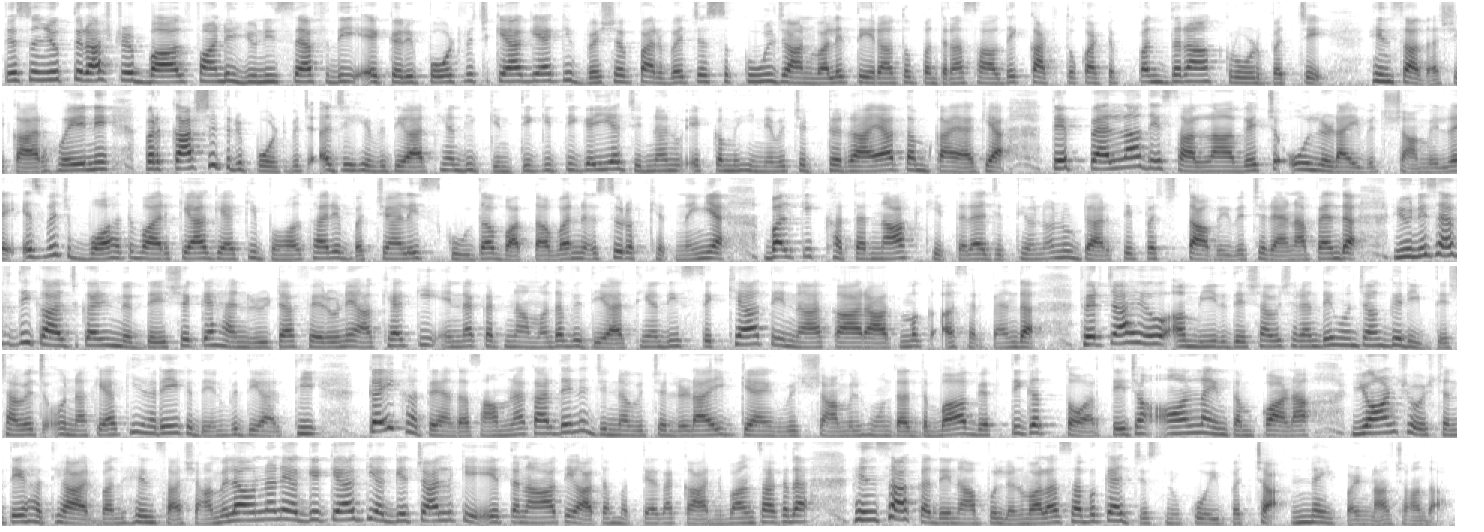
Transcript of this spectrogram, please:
ਤੇ ਸੰਯੁਕਤ ਰਾਸ਼ਟਰ ਬਾਲ ਫੰਡ ਯੂਨੀਸੈਫ ਦੀ ਇੱਕ ਰਿਪੋਰਟ ਵਿੱਚ ਕਿਹਾ ਗਿਆ ਕਿ ਵਿਸ਼ਵ ਭਰ ਵਿੱਚ ਸਕੂਲ ਜਾਣ ਵਾਲੇ 13 ਤੋਂ 15 ਸਾਲ ਦੇ ਘੱਟ ਤੋਂ ਘੱਟ 15 ਕਰੋੜ ਬੱਚੇ ਹਿੰਸਾ ਦਾ ਸ਼ਿਕਾਰ ਹੋਏ ਨੇ। ਪ੍ਰਕਾਸ਼ਿਤ ਰਿਪੋਰਟ ਵਿੱਚ ਅਜਿਹੇ ਵਿਦਿਆਰਥੀਆਂ ਦੀ ਗਿਣਤੀ ਕੀਤੀ ਗਈ ਹੈ, ਜਿਨ੍ਹਾਂ ਨੂੰ ਇੱਕ ਮਹੀਨੇ ਵਿੱਚ ਡਰਾਇਆ, ਧਮਕਾਇਆ ਗਿਆ ਤੇ ਪਹਿਲਾਂ ਦੇ ਸਾਲਾਂ ਵਿੱਚ ਉਹ ਲੜਾਈ ਵਿੱਚ ਸ਼ਾਮਿਲ ਰਹੇ। ਇਸ ਵਿੱਚ ਬਹੁਤ ਵਾਰ ਕਿਹਾ ਗਿਆ ਕਿ ਬਹੁਤ ਸਾਰੇ ਬੱਚਿਆਂ ਲਈ ਸਕੂਲ ਦਾ ਵਾਤਾਵਰਣ ਸੁਰੱਖਿਅਤ ਨਹੀਂ ਹੈ, ਬਲਕਿ ਖਤਰਨਾਕ ਖੇਤਰ ਹੈ, ਜਿੱਥੇ ਉਹਨਾਂ ਨੂੰ ਡਰ ਤੇ ਪਛਤਾਵੇ ਵਿੱਚ ਰਹਿਣਾ ਪੈਂਦਾ। ਯੂਨੀਸੈਫ ਦੀ ਕਾਰਜਕਾਰੀ ਨਿਰਦੇਸ਼ਕ ਹੈਨਰੀਟਾ ਫੇਰੋ ਨੇ ਆਖਿਆ ਕਿ ਇਹਨਾਂ ਘਟਨਾਵਾਂ ਦਾ ਵਿਦਿਆਰਥੀਆਂ ਦੀ ਸਿੱਖਿਆ ਤੇ ਨਕਾਰਾਤਮਕ ਅਸਰ ਪੈਂਦਾ ਫਿਰ ਚਾਹੇ ਉਹ ਅਮੀਰ ਦੇਸ਼ਾਂ ਵਿੱਚ ਰਹਿੰਦੇ ਹੋਣ ਜਾਂ ਗਰੀਬ ਦੇਸ਼ਾਂ ਵਿੱਚ, ਉਹਨਾਂ ਕਿਹਾ ਕਿ ਹਰੇਕ ਦਿਨ ਵਿਦਿਆਰਥੀ ਕਈ ਖਤਰਿਆਂ ਦਾ ਸਾਹਮਣਾ ਕਰਦੇ ਨੇ, ਜਿਨ੍ਹਾਂ ਵਿੱਚ ਲੜਾਈ, ਗੈਂਗ ਵਿੱਚ ਸ਼ਾਮਿਲ ਹੋਣ ਦਾ ਦਬਾਅ, ਵਿਅਕਤੀਗਤ ਤੌਰ ਤੇ ਜਾਂ ਆਨਲਾਈਨ ਧਮਕਾਉਣਾ, ਯੌਨ ਸ਼ੋਸ਼ਣ ਤੇ ਹਥਿਆਰਬੰਦ ਹਿੰਸਾ ਸ਼ਾਮਿਲ ਹੈ ਉਹਨਾਂ ਨੇ ਅੱਗੇ ਕਿਹਾ ਕਿ ਅੱਗੇ ਚੱਲ ਕੇ ਇਹ ਤਣਾਅ ਤੇ ਆਤਮ ਹੱਤਿਆ ਦਾ ਕਾਰਨ ਬਣ ਸਕਦਾ ਹਿੰਸਾ ਕਦੇ ਨਾ ਭੁੱਲਣ ਵਾਲਾ ਸਬਕ ਹੈ, ਜਿਸ ਨੂੰ ਕੋਈ ਬੱਚਾ ਨਹੀਂ ਪੜ੍ਹਨਾ ਚਾਹੁੰਦਾ।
